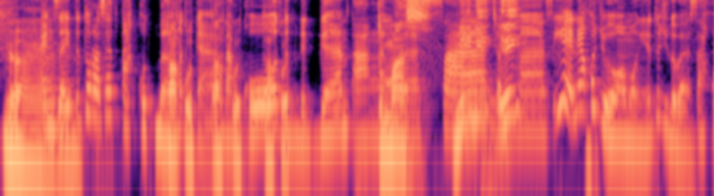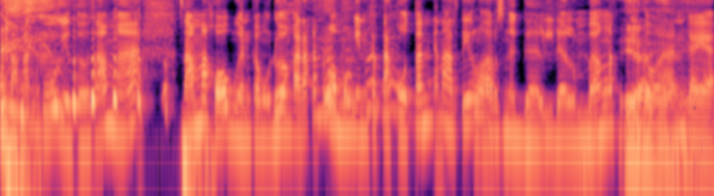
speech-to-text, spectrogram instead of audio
ya, ya, ya. anxiety itu rasanya takut banget Takut, kan takut, takut, takut. deg-degan tangan Cemas. basah Ini- ini- ini- cemas iya ini aku juga ngomongin itu juga basah kok tanganku gitu sama sama kok bukan kamu doang karena kan ngomongin ketakutan kan artinya lo harus ngegali dalam banget Iya, gitu iya, kan iya. kayak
